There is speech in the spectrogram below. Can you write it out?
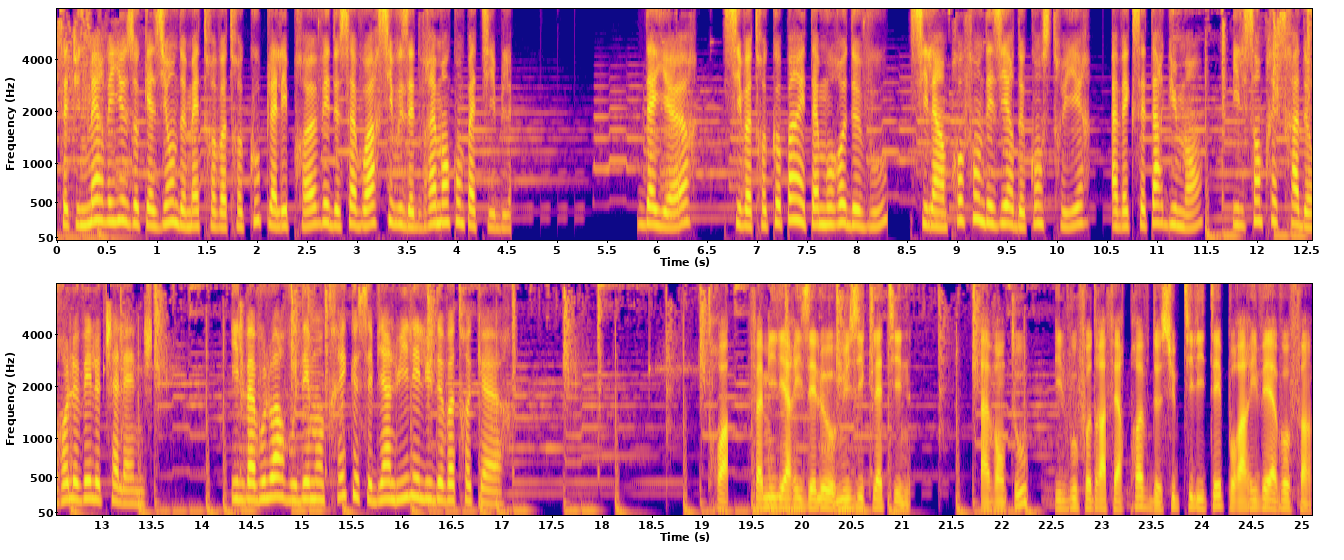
C'est une merveilleuse occasion de mettre votre couple à l'épreuve et de savoir si vous êtes vraiment compatible. D'ailleurs, si votre copain est amoureux de vous, s'il a un profond désir de construire, avec cet argument, il s'empressera de relever le challenge. Il va vouloir vous démontrer que c'est bien lui l'élu de votre cœur. 3. Familiarisez-le aux musiques latines. Avant tout, il vous faudra faire preuve de subtilité pour arriver à vos fins.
